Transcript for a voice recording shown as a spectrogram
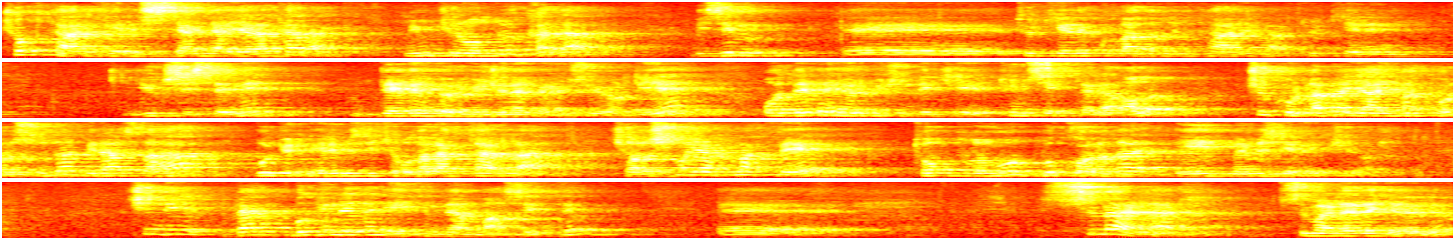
çok tarifeli sistemler yaratarak mümkün olduğu kadar bizim e, Türkiye'de kullandığımız bir tarih var. Türkiye'nin yük sistemi deve hörgücüne benziyor diye o deve hörgücündeki tümsekleri alıp çukurlara yayma konusunda biraz daha bugün elimizdeki olanaklarla çalışma yapmak ve toplumu bu konuda eğitmemiz gerekiyor. Şimdi ben bugün neden eğitimden bahsettim? Ee, Sümerler, Sümerlere gelelim.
